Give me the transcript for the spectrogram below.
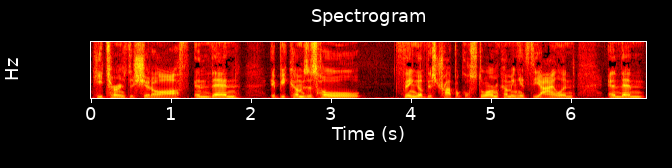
He turns the shit off, and then it becomes this whole thing of this tropical storm coming hits the island and then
